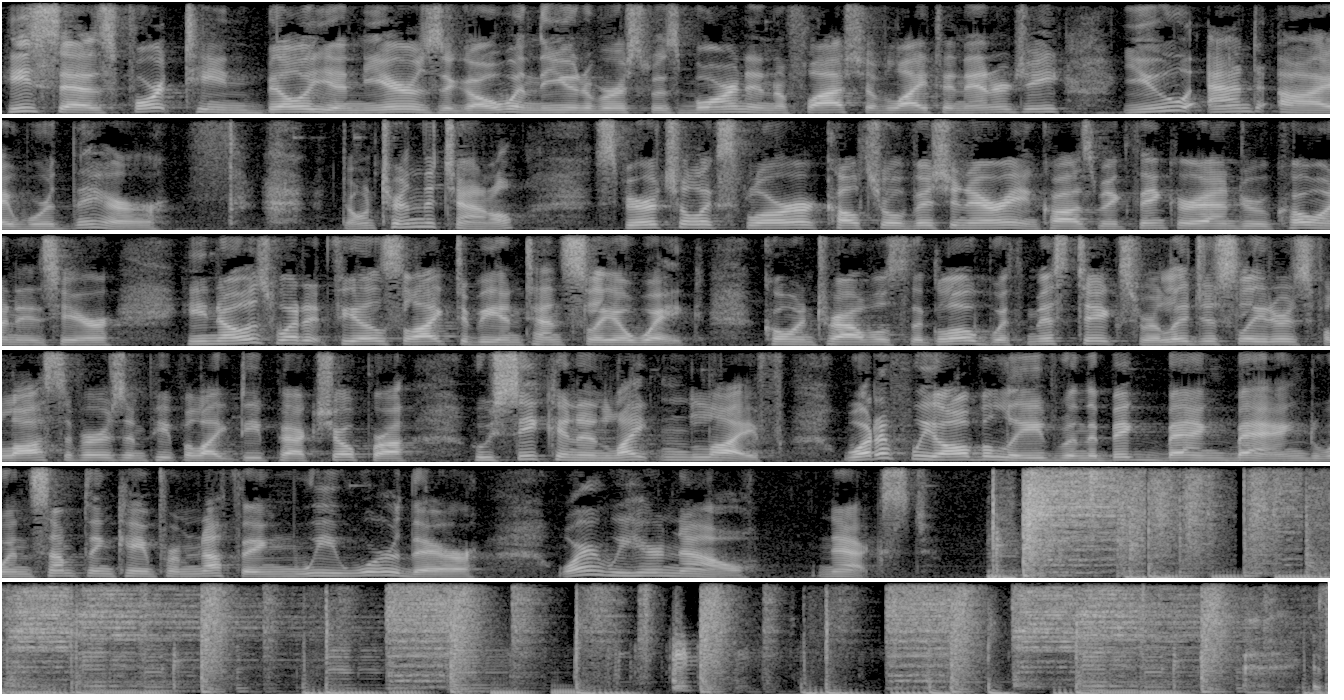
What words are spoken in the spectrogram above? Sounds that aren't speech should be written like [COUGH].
He says 14 billion years ago, when the universe was born in a flash of light and energy, you and I were there. [LAUGHS] Don't turn the channel. Spiritual explorer, cultural visionary, and cosmic thinker Andrew Cohen is here. He knows what it feels like to be intensely awake. Cohen travels the globe with mystics, religious leaders, philosophers, and people like Deepak Chopra who seek an enlightened life. What if we all believed when the Big Bang banged, when something came from nothing, we were there? Why are we here now? Next.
